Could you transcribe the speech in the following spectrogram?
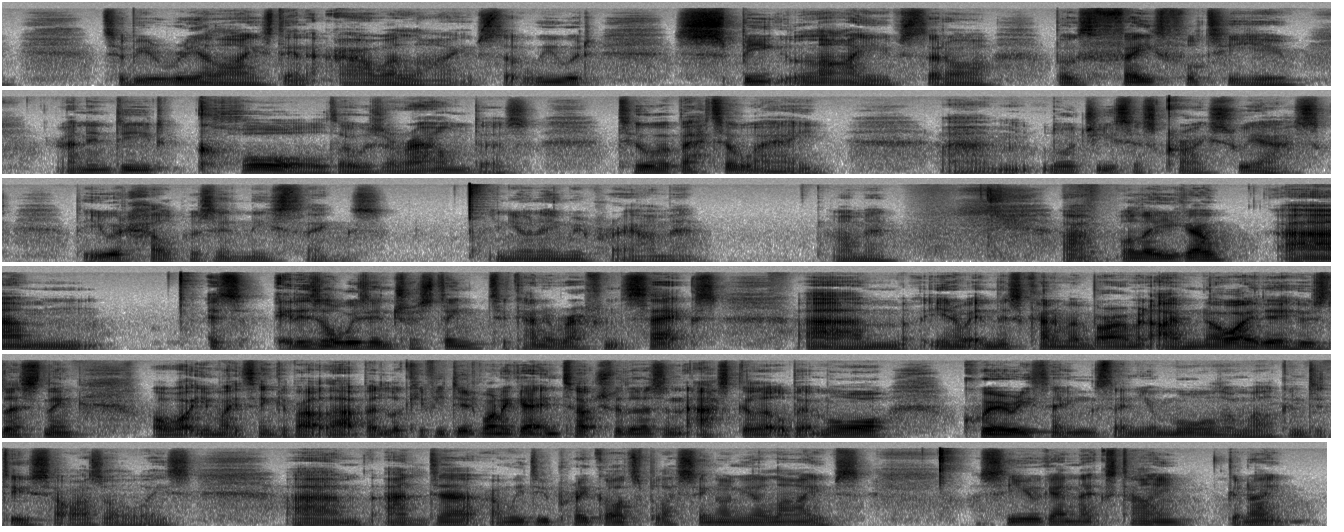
to be realized in our lives, that we would speak lives that are both faithful to you and indeed call those around us to a better way. Um, Lord Jesus Christ, we ask that you would help us in these things. In your name we pray, Amen. Amen. Uh, well, there you go. Um, it's it is always interesting to kind of reference sex. Um, you know, in this kind of environment, I have no idea who's listening or what you might think about that. But look, if you did want to get in touch with us and ask a little bit more, query things, then you're more than welcome to do so as always. Um, and uh, and we do pray God's blessing on your lives. I'll see you again next time. Good night.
